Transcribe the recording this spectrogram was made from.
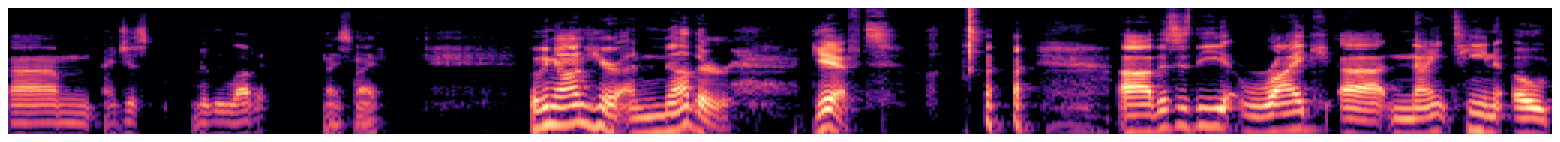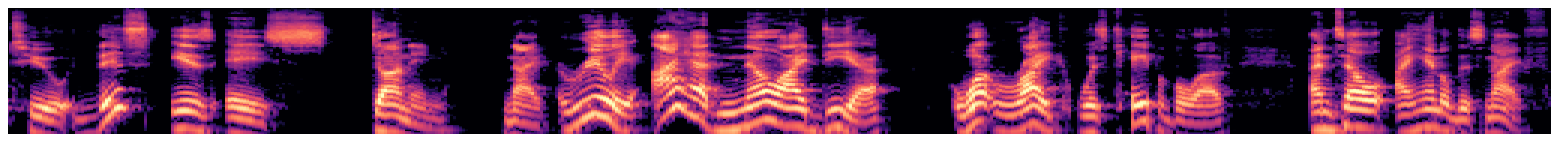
Um, I just really love it. Nice knife. Moving on here, another gift. uh, this is the Rike uh, 1902. This is a stunning knife. Really, I had no idea what Rike was capable of until I handled this knife.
